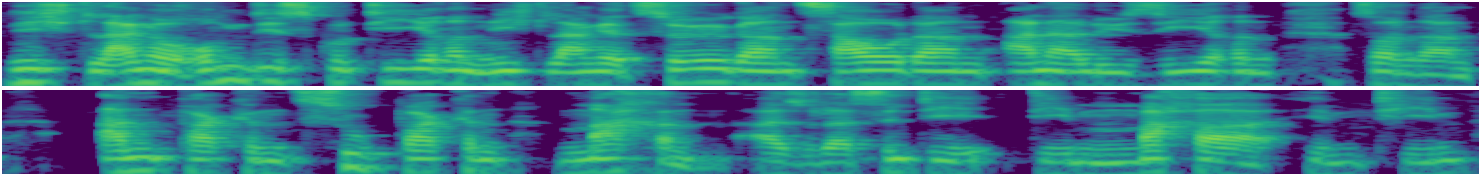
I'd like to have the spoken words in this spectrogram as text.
Nicht lange rumdiskutieren, nicht lange zögern, zaudern, analysieren, sondern anpacken, zupacken, machen. Also das sind die, die Macher im Team,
